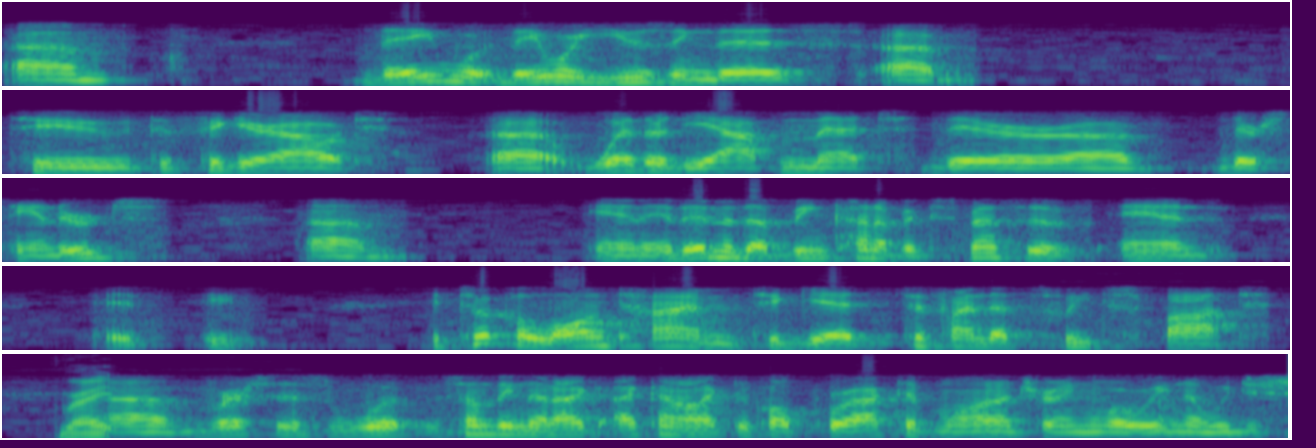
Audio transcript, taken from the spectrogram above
um, they were they were using this um, to to figure out uh, whether the app met their uh, their standards. Um, and it ended up being kind of expensive and it, it it took a long time to get to find that sweet spot Right. uh, versus what something that I, I kind of like to call proactive monitoring where we you know we just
